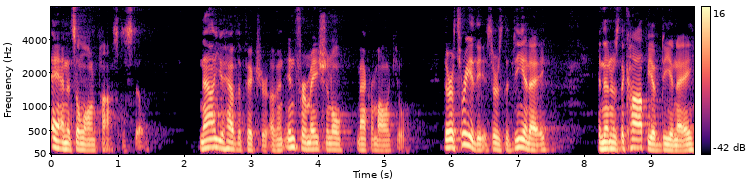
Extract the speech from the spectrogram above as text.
and it's a long pasta still. Now you have the picture of an informational macromolecule. There are three of these there's the DNA, and then there's the copy of DNA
